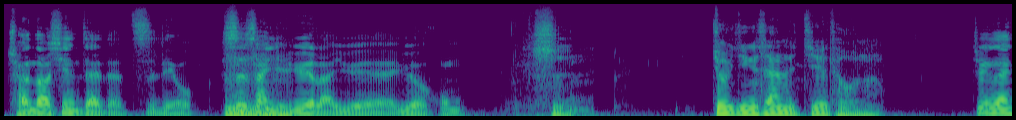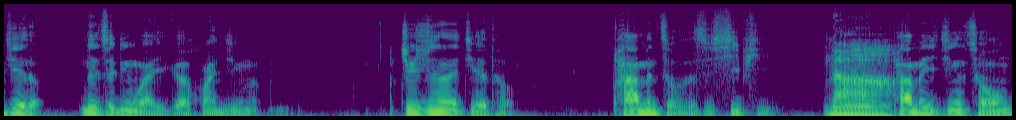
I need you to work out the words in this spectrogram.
传到现在的主流。事实上，也越来越越红。是旧金山的街头呢？旧金山街头那是另外一个环境了。旧金山的街头，他们走的是嬉皮啊，他们已经从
